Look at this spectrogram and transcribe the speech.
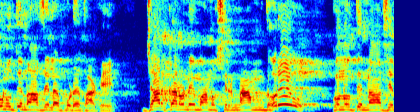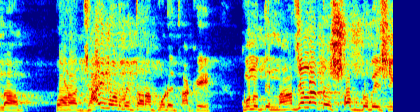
কোনোতে নাজেলা পড়ে থাকে। যার কারণে মানুষের নাম ধরেও কোনোতে নাজেলা পড়া যায়, মর্মে তারা পড়ে থাকে। কোনোতে নাজেলাতে শব্দ বেশি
